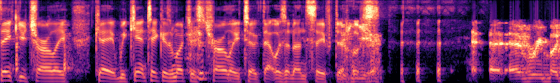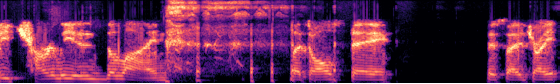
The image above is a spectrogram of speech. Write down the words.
Thank you, Charlie. Okay, we can't take as much as Charlie took. That was an unsafe dose. Yeah. Everybody, Charlie is the line. Let's all stay this beside Charlie.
